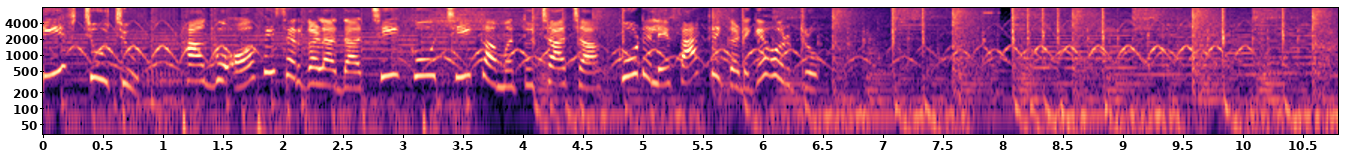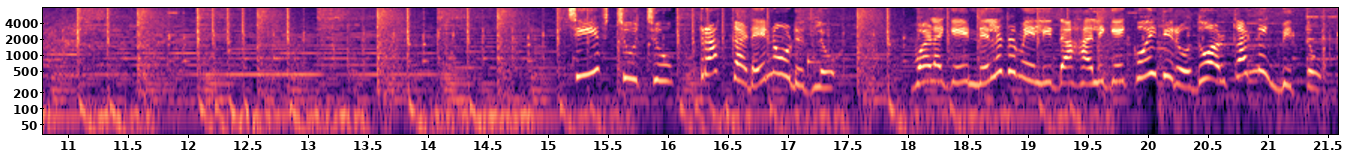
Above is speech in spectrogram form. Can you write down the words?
ಚೀಫ್ ಚೂಚು ಹಾಗೂ ಆಫೀಸರ್ಗಳಾದ ಚೀಕು, ಚೀಕಾ ಮತ್ತು ಚಾಚಾ ಕೂಡಲೇ ಫ್ಯಾಕ್ಟರಿ ಕಡೆಗೆ ಹೊರಟರು. ಚೀಫ್ ಚೂಚು ಟ್ರಕ್ ಕಡೆ ನೋಡಿದ್ಲು. ಒಳಗೆ ನೆಲದ ಮೇಲಿದ್ದ ಹಲಿಗೆ ಕೊಯ್ದಿರೋದು ಅವಳ ಕಣ್ಣಿಗೆ ಬಿತ್ತು.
